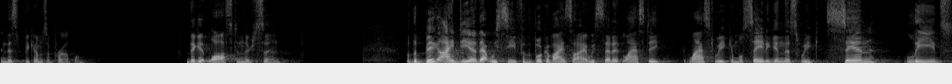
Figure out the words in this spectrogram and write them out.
And this becomes a problem. They get lost in their sin. But the big idea that we see for the book of Isaiah, we said it last week, last week and we'll say it again this week sin leads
